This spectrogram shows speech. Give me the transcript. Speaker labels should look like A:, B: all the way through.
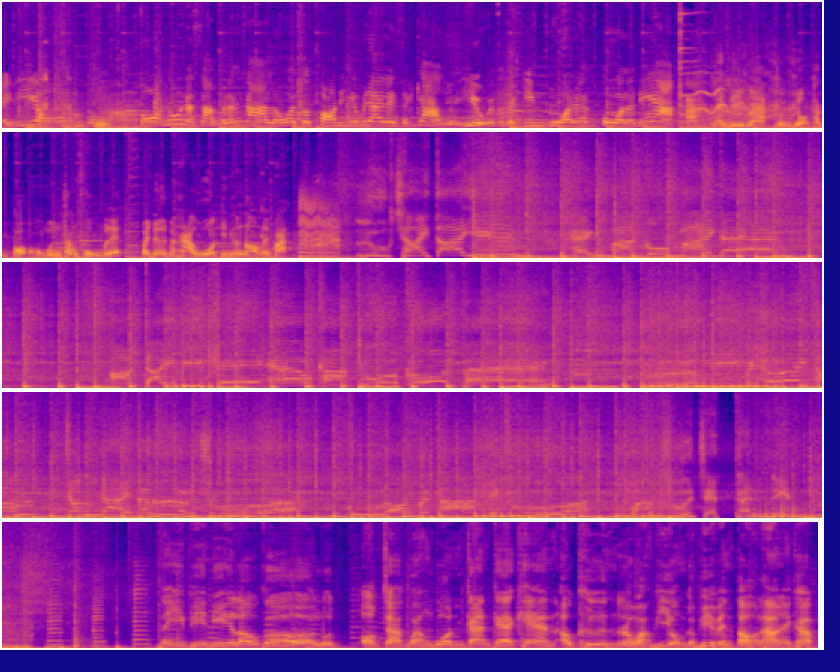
A: ไอ้พี่ยมโต๊ะนู่นน่ะสั่งไปตั้งนานแล้วอะจนตอนนี้ยังไม่ได้เลยสักอย่างเลยหิวก็จะจะกินวัวได้ทั้งตัวแล้วเนี่ย
B: อะ งั้นดีมาก มึงยกทั้งโต๊ะของมึงทั้งฝูงไปเลย ไปเดินมาหาวัวกินข้างนอกเลยปะ
C: ลูกชายตายิ้ม ใน
D: EP นี้เราก็หลุดออกจากวังบนการแก้แค้นเอาคืนระหว่างพี่ยมกับพี่เป็นต่อแล้วนะครับ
